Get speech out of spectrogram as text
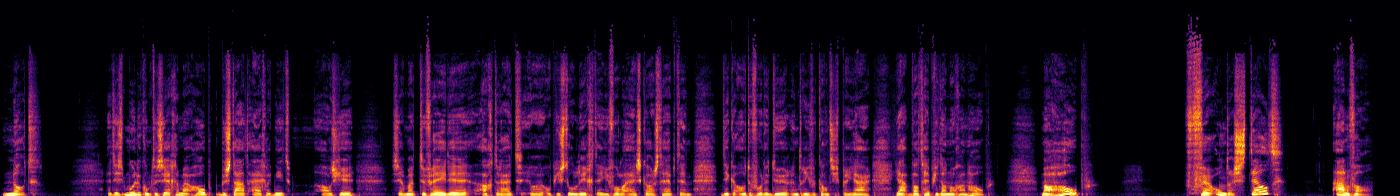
nood. Het is moeilijk om te zeggen, maar hoop bestaat eigenlijk niet als je zeg maar tevreden achteruit eh, op je stoel ligt en je volle ijskast hebt en dikke auto voor de deur en drie vakanties per jaar. Ja, wat heb je dan nog aan hoop? Maar hoop veronderstelt aanval,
